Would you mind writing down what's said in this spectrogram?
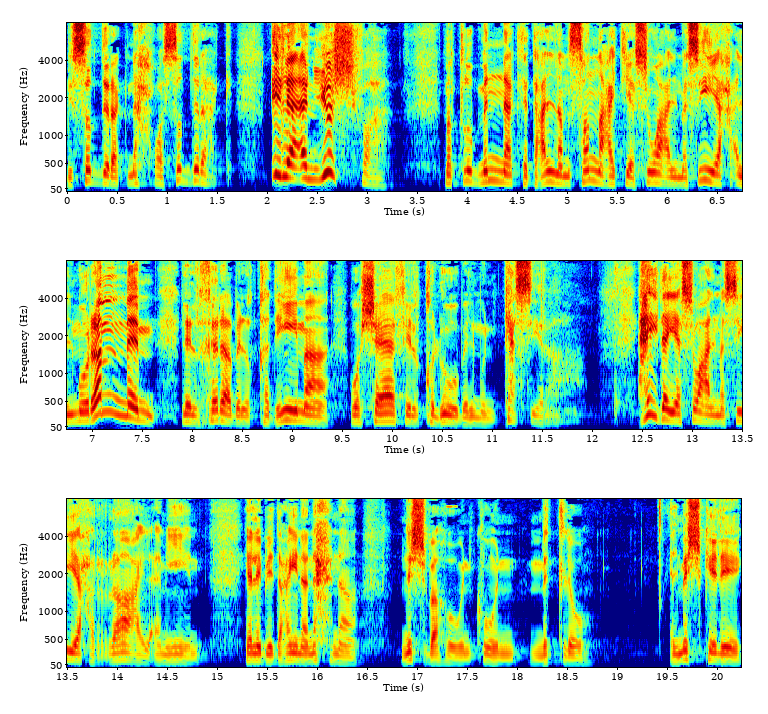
بصدرك نحو صدرك إلى أن يشفى. مطلوب منك تتعلم صنعة يسوع المسيح المرمم للخرب القديمة وشافي القلوب المنكسرة. هيدا يسوع المسيح الراعي الأمين يلي بيدعينا نحن نشبهه ونكون مثله. المشكلة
